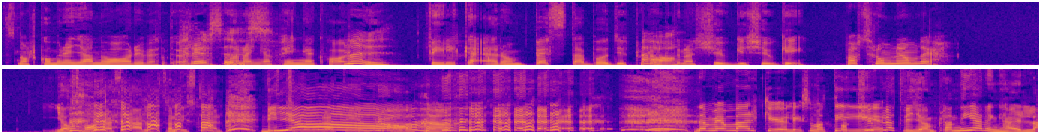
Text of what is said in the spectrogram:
snart kommer en januari vet du. Precis. Man har inga pengar kvar. Nej. Vilka är de bästa budgetprodukterna 2020? Vad tror ni om det? Jag svarar för alla som lyssnar. Vi tror att det är bra. Nej, men jag märker ju liksom att det Vad är... kul att vi gör en planering här live.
